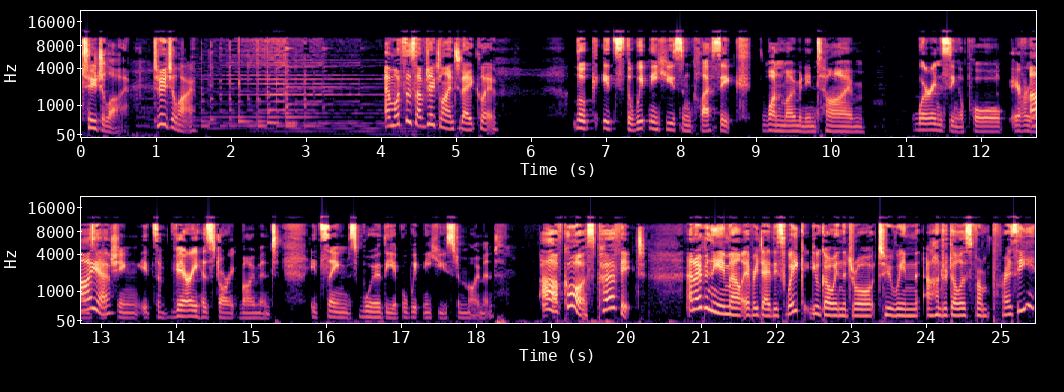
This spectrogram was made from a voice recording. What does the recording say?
2 July. 2 July. And what's the subject line today, Claire? Look, it's the Whitney Houston classic, One Moment in Time, we're in Singapore. Everyone's oh, yeah. watching. It's a very historic moment. It seems worthy of a Whitney Houston moment. Ah, oh, of course. Perfect. And open the email every day this week. You'll go in the draw to win $100 from Prezzee.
